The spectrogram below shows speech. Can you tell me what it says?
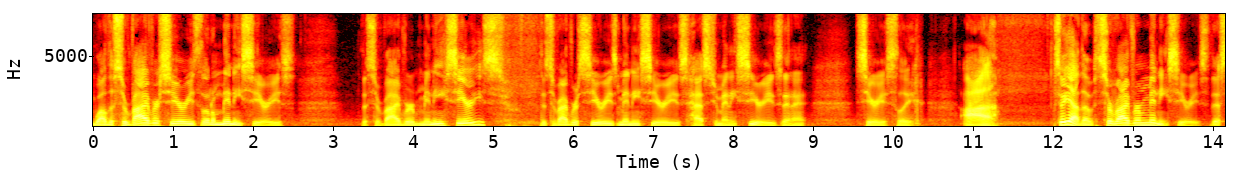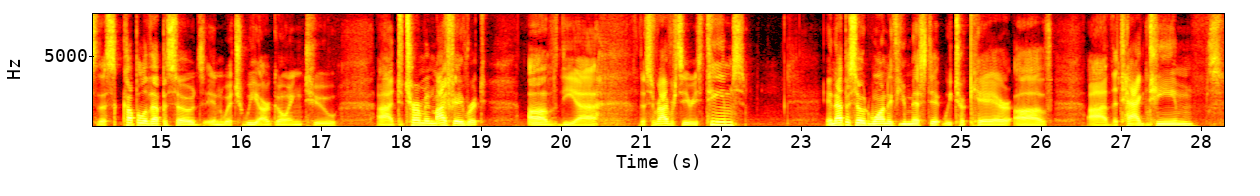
well, the Survivor Series little mini series, the Survivor mini series, the Survivor Series mini series has too many series in it. Seriously. Uh, so yeah, the Survivor mini series. This this couple of episodes in which we are going to uh, determine my favorite of the uh, the Survivor Series teams. In episode one, if you missed it, we took care of uh, the tag teams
